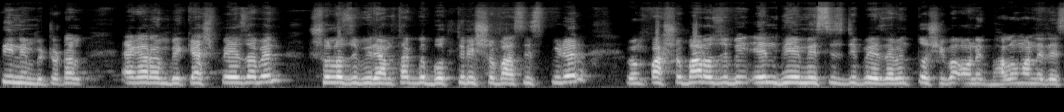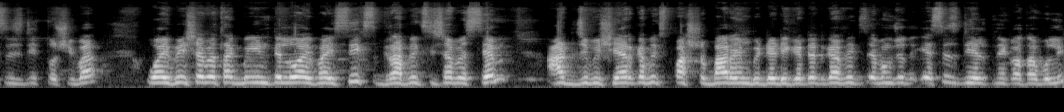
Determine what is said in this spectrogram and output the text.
তিন এমবি টোটাল এগারো এমবি ক্যাশ পেয়ে যাবেন। ষোলো জিবি র্যাম থাকবে, বত্রিশশো বাস স্পিডের এবং পাঁচশো বারো জিবি এনভিএম এসএসডি পেয়ে যাবেন তোশিবা অনেক ভালো মানের এসএসডি তোশিবা ওয়াইফাই হিসাবে থাকবে ইন্টেল ওয়াইফাই সিক্স গ্রাফিক্স হিসাবে সেম আট জিবি শেয়ার গ্রাফিক্স পাঁচশো বারো এমবি ডেডিকেটেড গ্রাফিক্স এবং যদি এসএসডি হেলথ নিয়ে কথা বলি,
